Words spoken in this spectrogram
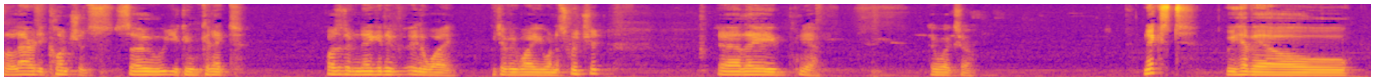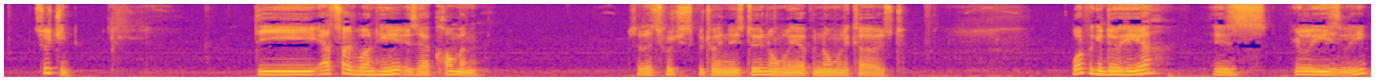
polarity conscious, so you can connect positive, negative, either way, whichever way you want to switch it. Uh, they, yeah, they work so. Next, we have our switching. The outside one here is our common so that switches between these two, normally open, normally closed. What we can do here is really easily,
